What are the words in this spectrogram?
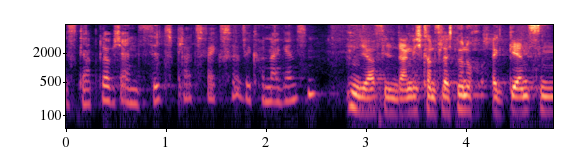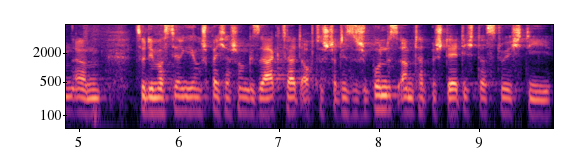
Es gab, glaube ich, einen Sitzplatzwechsel. Sie können ergänzen? Ja, vielen Dank. Ich kann vielleicht nur noch ergänzen ähm, zu dem, was der Regierungssprecher schon gesagt hat. Auch das Statistische Bundesamt hat bestätigt, dass durch die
